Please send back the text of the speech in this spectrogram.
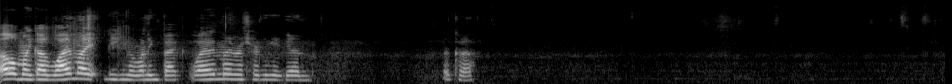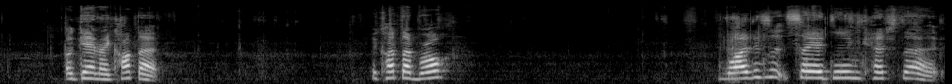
Oh my god, why am I being the running back? Why am I returning again? Okay. Again, I caught that. I caught that, bro. Why does it say I didn't catch that?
